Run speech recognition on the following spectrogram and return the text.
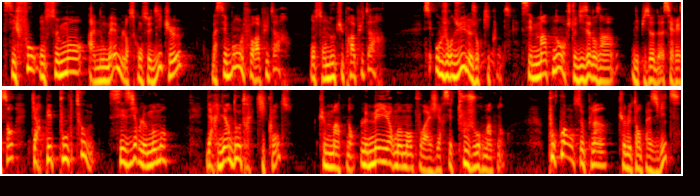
C'est faux, on se ment à nous-mêmes lorsqu'on se dit que bah, c'est bon, on le fera plus tard, on s'en occupera plus tard. C'est aujourd'hui le jour qui compte. C'est maintenant, je te disais dans un épisode assez récent, carpe punctum, saisir le moment. Il n'y a rien d'autre qui compte que maintenant. Le meilleur moment pour agir, c'est toujours maintenant. Pourquoi on se plaint que le temps passe vite?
